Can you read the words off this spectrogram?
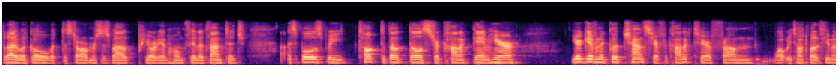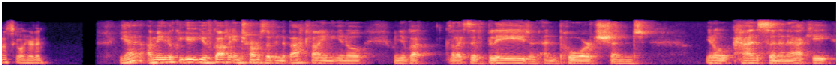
But I would go with the Stormers as well, purely on home field advantage. I suppose we talked about the Ulster Connacht game here you're given a good chance here for Connacht here from what we talked about a few minutes ago here, Liam. Yeah, I mean, look, you you've got in terms of in the back line, you know, when you've got the likes of Blade and, and Porch and you know Hansen and Aki,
